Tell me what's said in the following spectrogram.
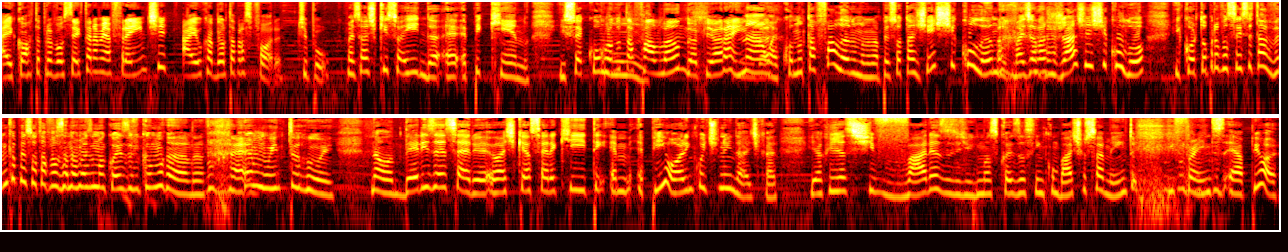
aí corta pra você que tá na minha frente, aí o cabelo tá pra fora. Tipo, Mas eu acho que isso ainda é, é pequeno. Isso é comum. quando tá falando é pior ainda. Não, é quando tá falando, mano. A pessoa tá gesticulando, mas ela já gesticulou e cortou pra você e você tá vendo que a pessoa tá fazendo a mesma coisa e fica, mano. É, muito ruim. Não, deles é sério. Eu acho que é a série que tem- é, é pior em continuidade, cara. E eu que já assisti várias, umas coisas assim com baixo orçamento e Friends é a pior.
